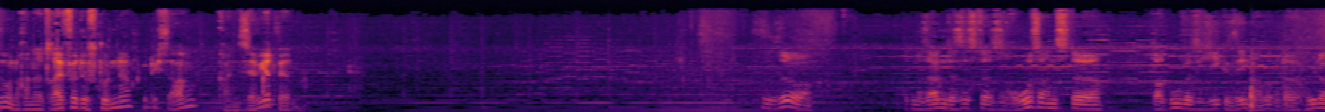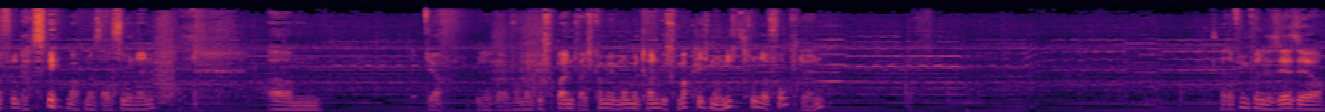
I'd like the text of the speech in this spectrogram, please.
So, nach einer Dreiviertelstunde würde ich sagen, kann serviert werden. So, ich würde mal sagen, das ist das rosanste Ragout, was ich je gesehen habe. Oder Hühnerfrikassee, mag man es auch so nennen. Ähm, ja, ich bin jetzt einfach mal gespannt, weil ich kann mir momentan geschmacklich noch nichts drunter vorstellen. Hat auf jeden Fall eine sehr, sehr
